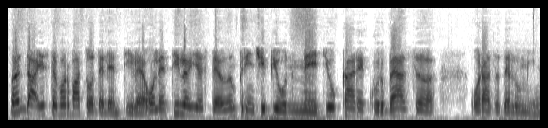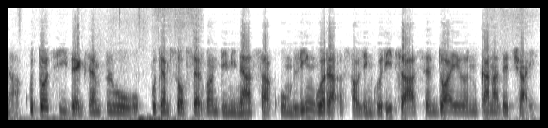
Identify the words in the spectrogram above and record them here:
Da, este vorba tot de lentile. O lentilă este în principiu un mediu care curbează o rază de lumină. Cu toții, de exemplu, putem să observăm dimineața cum lingura sau lingurița se îndoaie în cana de ceai.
